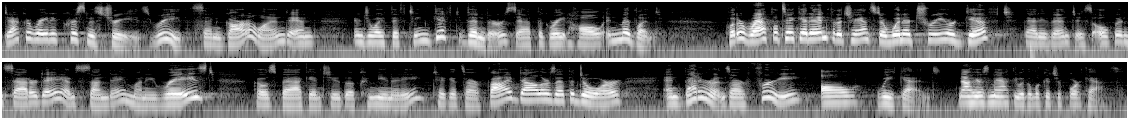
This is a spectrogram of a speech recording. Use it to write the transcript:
decorated Christmas trees, wreaths, and garland, and enjoy 15 gift vendors at the Great Hall in Midland. Put a raffle ticket in for the chance to win a tree or gift. That event is open Saturday and Sunday. Money raised goes back into the community. Tickets are $5 at the door, and veterans are free all weekend. Now here's Matthew with a look at your forecast.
